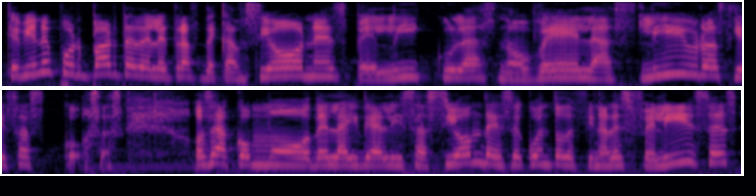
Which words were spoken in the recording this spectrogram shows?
que viene por parte de letras de canciones, películas, novelas, libros y esas cosas. O sea, como de la idealización de ese cuento de finales felices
